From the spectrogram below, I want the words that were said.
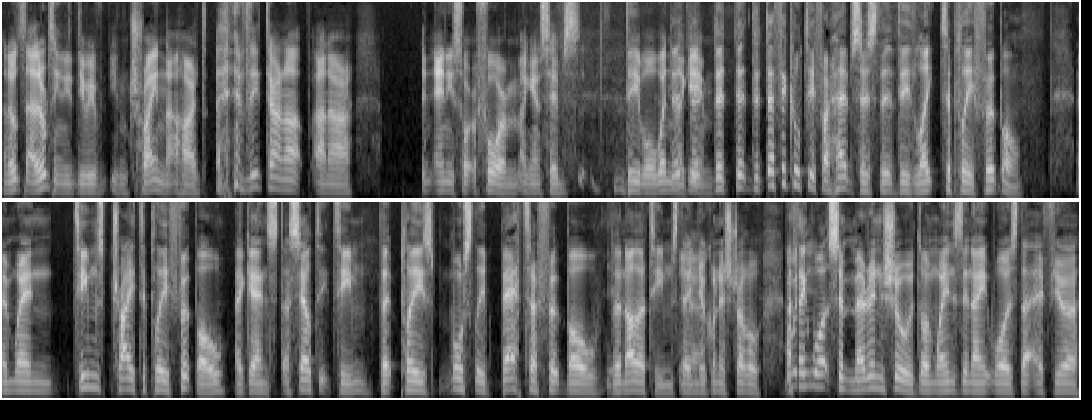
And I don't, I don't think they were even trying that hard. if they turn up and are in any sort of form against Hibs, they will win the, game. The, the, the difficulty for Hibs is that they like to play football. And when teams try to play football against a Celtic team that plays mostly better football than other teams, then Yeah. you're going to struggle. I think what St Mirren showed on Wednesday night was that if you're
